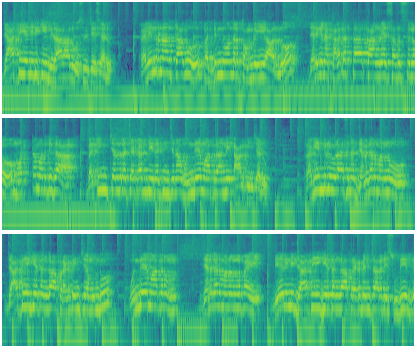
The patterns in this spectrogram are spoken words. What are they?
జాతీయ నిధికి విరాళాలు వసూలు చేశాడు. రవీంద్రనాథ్ ఠాగూర్ పద్దెనిమిది వందల తొంభై ఆరులో జరిగిన కలకత్తా కాంగ్రెస్ సదస్సులో మొట్టమొదటిగా బకించంద్ర చటర్జీ రచించిన వందే మాత్రాన్ని ఆలపించాడు. రవీంద్రుడు రాసిన జనగణమనను జాతీయ గీతంగా ప్రకటించే ముందు వందే మాత్రం జనగణమనలపై దేనిని జాతీయ గీతంగా ప్రకటించాలని సుదీర్ఘ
